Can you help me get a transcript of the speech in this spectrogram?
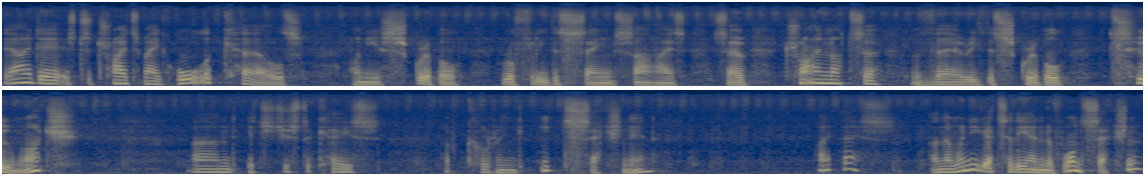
The idea is to try to make all the curls on your scribble roughly the same size. So try not to vary the scribble too much. And it's just a case of colouring each section in like this. And then when you get to the end of one section,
